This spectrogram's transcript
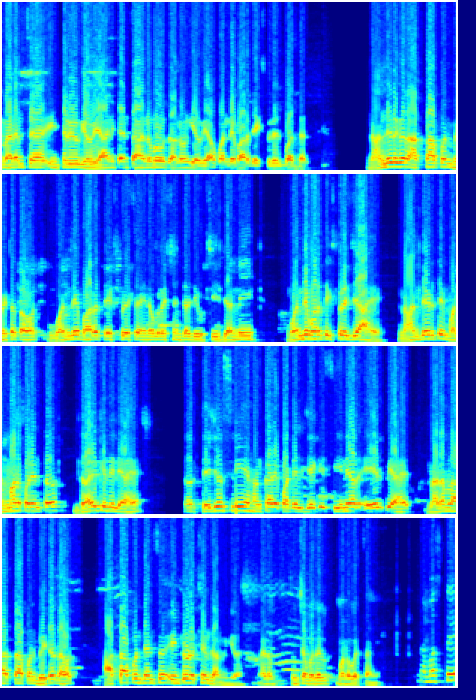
मॅडमचा इंटरव्ह्यू घेऊया आणि त्यांचा अनुभव जाणून घेऊया वंदे भारत एक्सप्रेस बद्दल. नांदेडकर आता आपण भेटत आहोत वंदे भारत एक्सप्रेसच्या इनॉग्रेशनच्या दिवशी ज्यांनी वंदे भारत एक्सप्रेस जे आहे नांदेड ते मनमाड पर्यंत ड्राईव्ह केलेली आहे. तर तेजस्वी हंकारे पाटील जे की सिनियर एएलपी आहेत मॅडमला आता आपण भेटत आहोत. आता आपण त्यांचं इंट्रोडक्शन जाणून घेऊया. मॅडम तुमच्याबद्दल मनोगत सांगा. नमस्ते.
